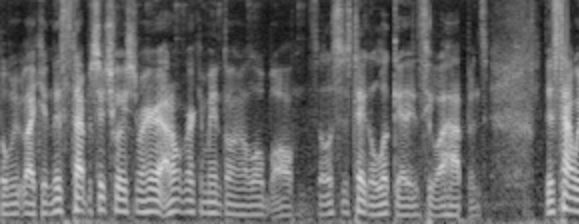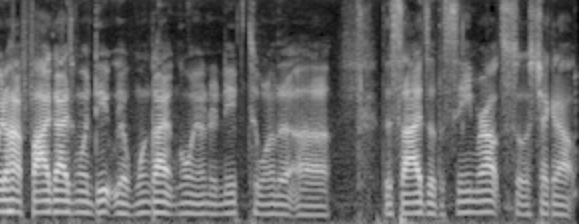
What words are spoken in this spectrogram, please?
But we, like in this type of situation right here, I don't recommend throwing a low ball. So let's just take a look at it and see what happens. This time we don't have five guys going deep. We have one guy going underneath to one of the uh, the sides of the seam routes. So let's check it out.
